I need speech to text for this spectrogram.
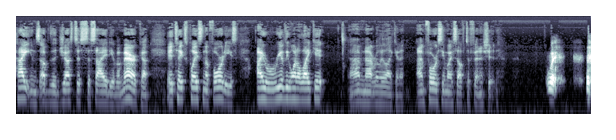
Titans of the Justice Society of America. It takes place in the 40s. I really want to like it. I'm not really liking it. I'm forcing myself to finish it. Wait.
